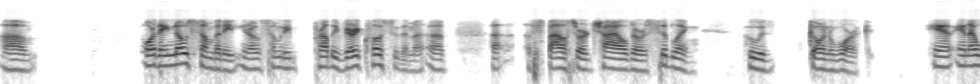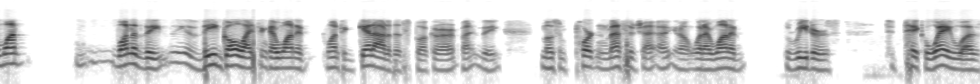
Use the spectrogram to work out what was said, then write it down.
Um, or they know somebody, you know, somebody probably very close to them, a, a, a spouse or a child or a sibling who is going to work. And, and I want one of the the goal I think I wanted want to get out of this book, or the most important message, I, you know, what I wanted the readers to take away was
